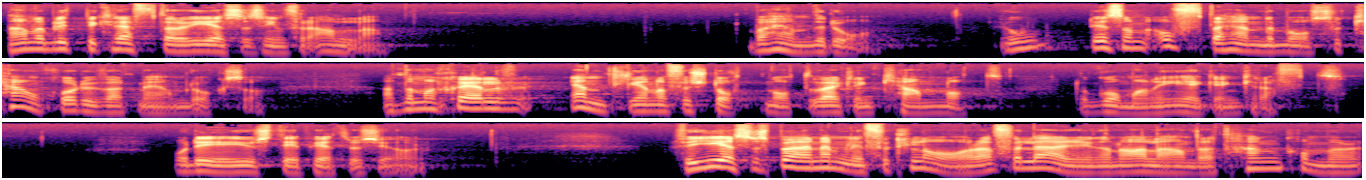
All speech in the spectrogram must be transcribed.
När han har blivit bekräftad av Jesus inför alla. Vad händer då? Jo, det som ofta händer med oss, så kanske har du varit med om det också, Att när man själv äntligen har förstått något och verkligen kan något, då går man i egen kraft. Och det är just det Petrus gör. För Jesus börjar nämligen förklara för lärjungarna och alla andra att han kommer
